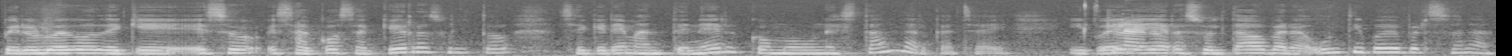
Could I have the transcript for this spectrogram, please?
pero luego de que eso esa cosa que resultó se quiere mantener como un estándar, ¿cachai? Y puede que haya resultado para un tipo de persona.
